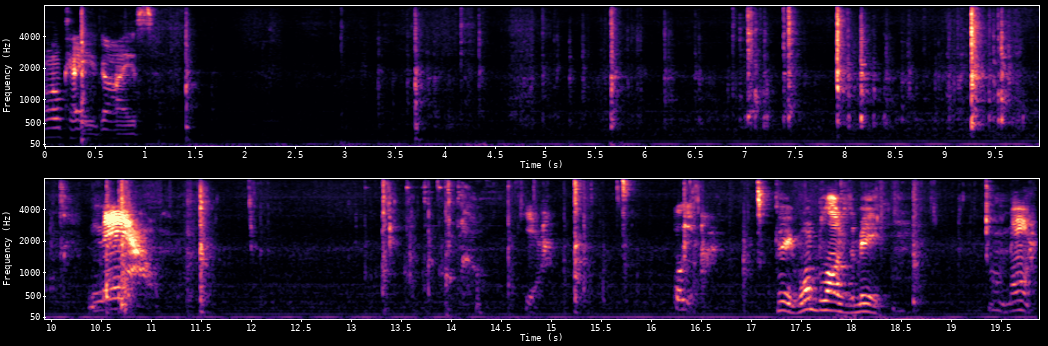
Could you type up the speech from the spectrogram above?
Okay, you guys. Now. Yeah. Oh, yeah. Hey, one belongs to me. Oh, man.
